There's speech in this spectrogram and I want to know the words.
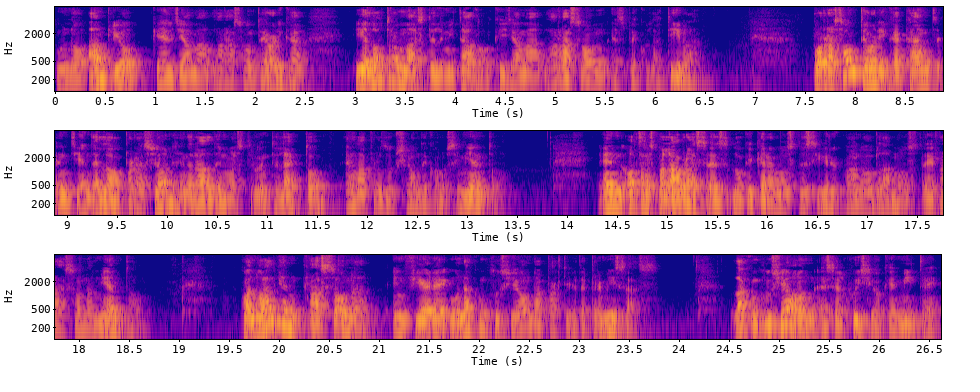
uno amplio, que él llama la razón teórica, y el otro más delimitado, que llama la razón especulativa. Por razón teórica, Kant entiende la operación general de nuestro intelecto en la producción de conocimiento. En otras palabras, es lo que queremos decir cuando hablamos de razonamiento. Cuando alguien razona, infiere una conclusión a partir de premisas. La conclusión es el juicio que emite,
